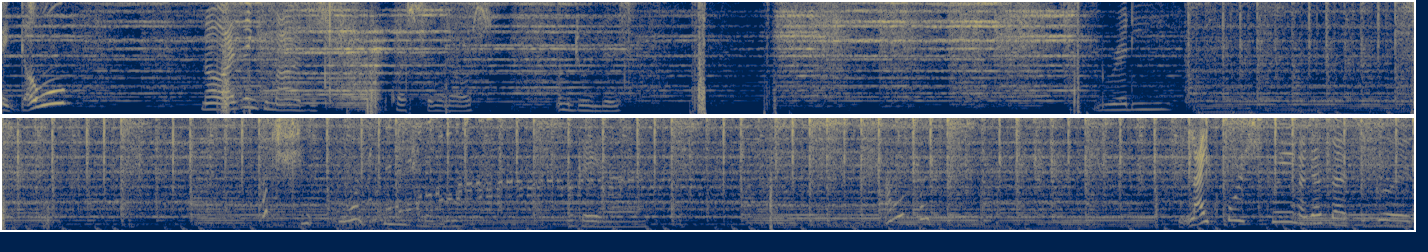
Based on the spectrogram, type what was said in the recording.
Wait, double? No, I think he might have just someone else. I'm gonna join this. Ready? Life Force Train, I guess that's good.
